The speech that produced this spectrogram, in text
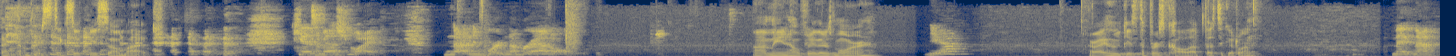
That number sticks with me so much. Can't imagine why. Not an important number at all. I mean, hopefully there's more. Yeah. All right, who gets the first call up? That's a good one. Megna.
